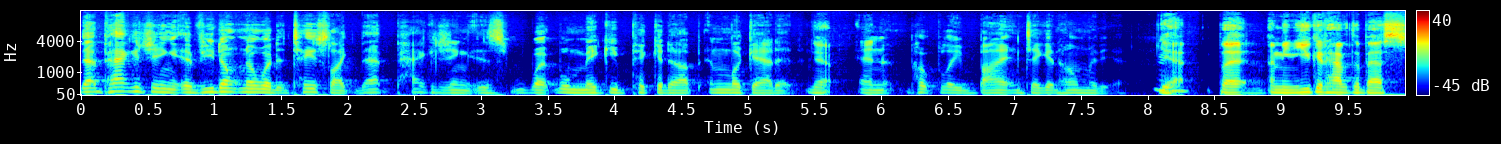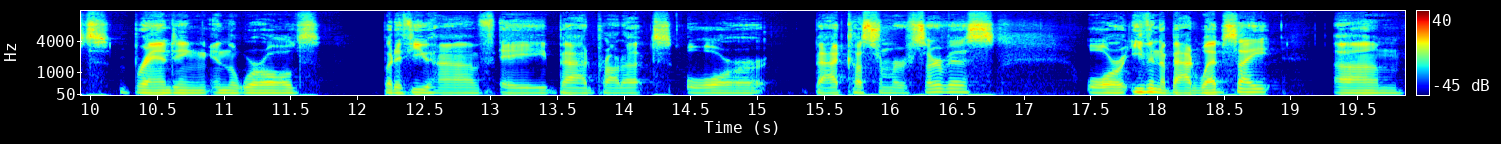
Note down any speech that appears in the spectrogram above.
that packaging, if you don't know what it tastes like, that packaging is what will make you pick it up and look at it. Yeah. And hopefully buy it and take it home with you. Yeah. But I mean, you could have the best branding in the world, but if you have a bad product or bad customer service or even a bad website, um,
